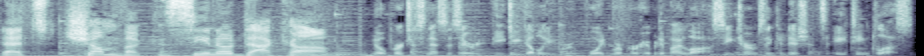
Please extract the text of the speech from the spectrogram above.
That's chumbacasino.com. No purchase necessary. VGW Group. Void were prohibited by law. See terms and conditions. 18 plus.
